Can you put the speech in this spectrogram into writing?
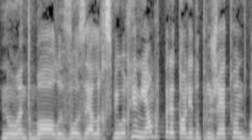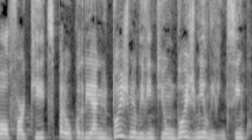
No handball, Vozela recebeu a reunião preparatória do projeto Handball for Kids para o quadriânio 2021-2025.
